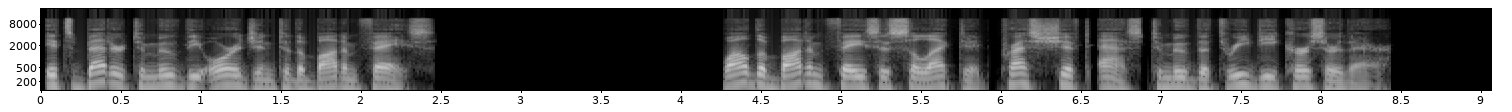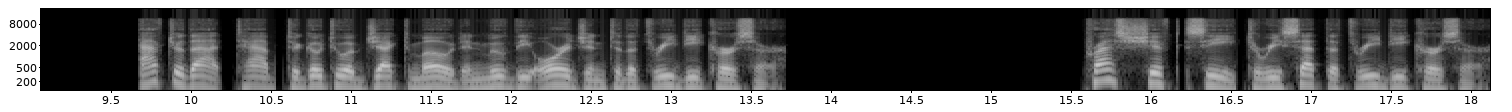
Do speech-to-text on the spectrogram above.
It's better to move the origin to the bottom face. While the bottom face is selected, press Shift S to move the 3D cursor there. After that, Tab to go to object mode and move the origin to the 3D cursor. Press Shift C to reset the 3D cursor.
